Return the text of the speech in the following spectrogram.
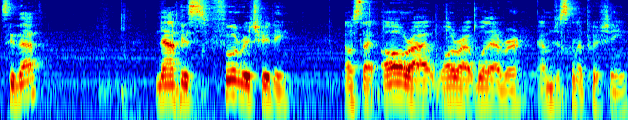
See that? Now he's full retreating. I was like, alright, alright, whatever. I'm just gonna push in.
